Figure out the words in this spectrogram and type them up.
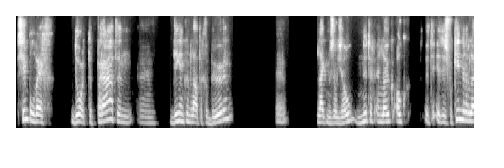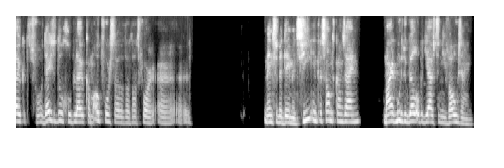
simpelweg door te praten eh, dingen kunt laten gebeuren, eh, lijkt me sowieso nuttig en leuk. Ook, het, het is voor kinderen leuk, het is voor deze doelgroep leuk. Ik kan me ook voorstellen dat dat voor eh, mensen met dementie interessant kan zijn. Maar het moet natuurlijk wel op het juiste niveau zijn.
